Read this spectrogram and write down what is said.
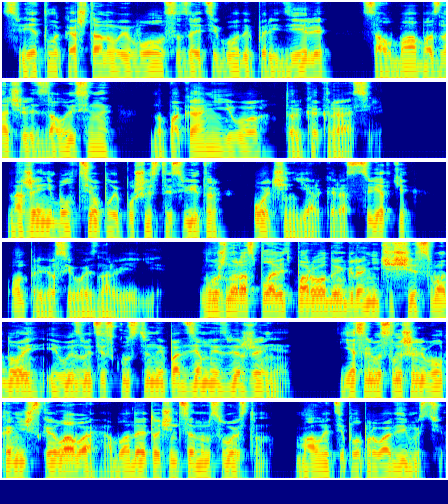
Светло-каштановые волосы за эти годы поредели, со лба обозначились залысины, но пока они его только красили. На Жене был теплый пушистый свитер, очень яркой расцветки, он привез его из Норвегии. Нужно расплавить породы, граничащие с водой, и вызвать искусственные подземные извержения. Если вы слышали, вулканическая лава обладает очень ценным свойством – малой теплопроводимостью.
